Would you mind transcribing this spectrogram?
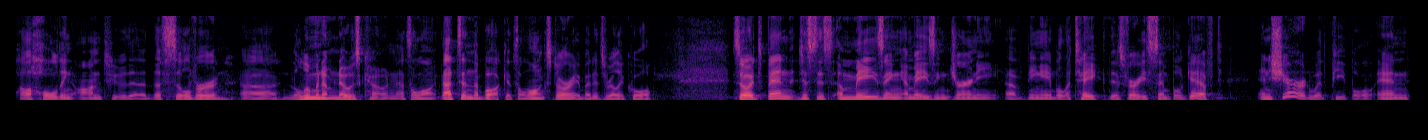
while holding onto the, the silver uh, aluminum nose cone. That's, a long, that's in the book. It's a long story, but it's really cool. So it's been just this amazing, amazing journey of being able to take this very simple gift and share it with people. And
